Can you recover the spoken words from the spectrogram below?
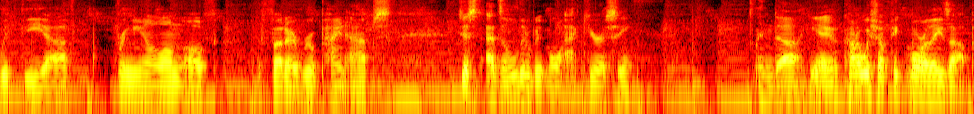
with the uh, bringing along of the photo real paint apps. Just adds a little bit more accuracy. And uh, yeah, I kind of wish I picked more of these up,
